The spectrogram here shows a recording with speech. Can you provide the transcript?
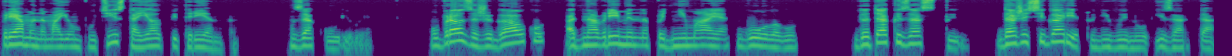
прямо на моем пути, стоял Петренко, закуривая. Убрал зажигалку, одновременно поднимая голову, да так и застыл, даже сигарету не вынул изо рта.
